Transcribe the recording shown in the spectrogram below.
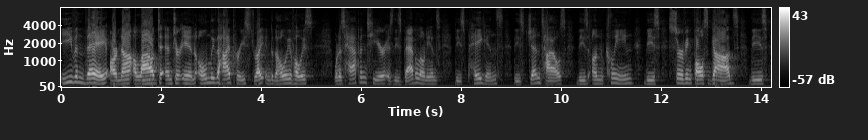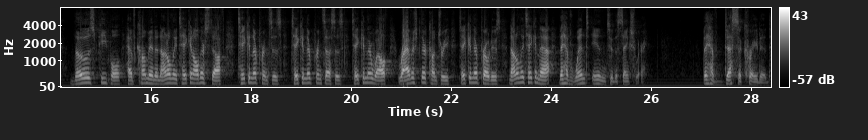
even they are not allowed to enter in, only the high priest, right, into the Holy of Holies. What has happened here is these Babylonians, these pagans, these Gentiles, these unclean, these serving false gods, these those people have come in and not only taken all their stuff, taken their princes, taken their princesses, taken their wealth, ravished their country, taken their produce, not only taken that, they have went into the sanctuary. They have desecrated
